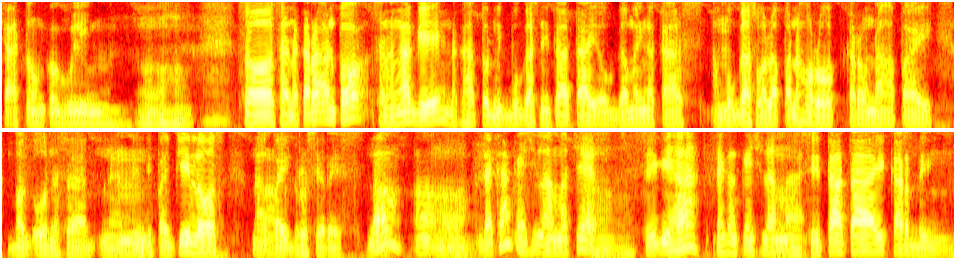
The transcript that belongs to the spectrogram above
sa atong kagulingon. Oo. So sa nakaraan po, sa nangagi, nakahatod mig bugas ni tatay o gamay nga kas. Ang bugas wala pa nahurot karon naapay bag-o na sa nga 25 kilos, naapay groceries, no? Oo. Daghang kay salamat, sir. Oo. sige ha. Daghang kay salamat. si Tatay Carding.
